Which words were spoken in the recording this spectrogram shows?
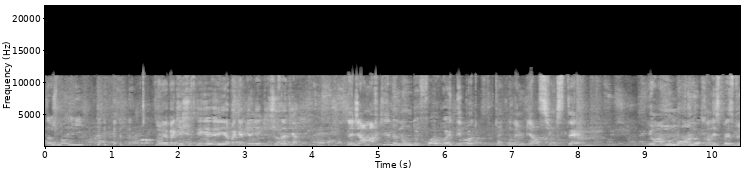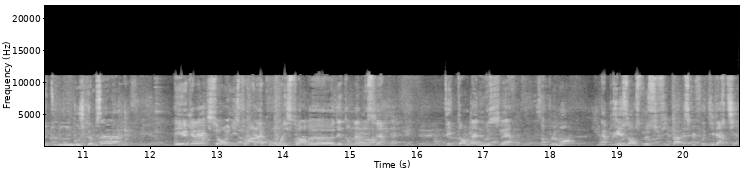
Attends, je m'ennuie. Non, mais il n'y a pas quelque chose, qui- y a pas quelqu'un qui a quelque chose à dire? Vous avez déjà remarqué le nombre de fois où avec des potes, pourtant qu'on aime bien, si on se tait, il y aura un moment ou un autre, un espèce de tout le monde bouge comme ça et il y a quelqu'un qui sort une histoire à la con, histoire de détendre l'atmosphère. Détendre l'atmosphère. Simplement, la présence ne suffit pas parce qu'il faut divertir.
